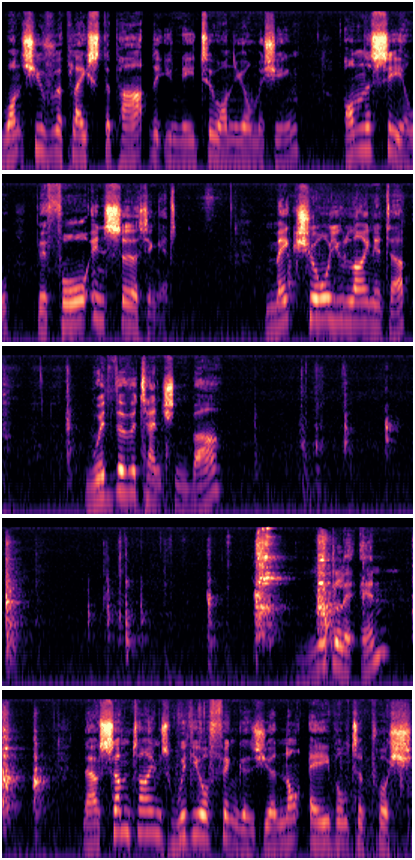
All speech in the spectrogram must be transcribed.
once you've replaced the part that you need to on your machine on the seal before inserting it. Make sure you line it up with the retention bar wriggle it in. Now sometimes with your fingers you're not able to push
